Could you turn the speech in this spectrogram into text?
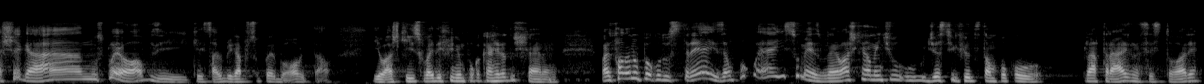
chegar nos playoffs e, quem sabe, brigar pro Super Bowl e tal. E eu acho que isso vai definir um pouco a carreira do Shannon. Mas falando um pouco dos três, é um pouco é isso mesmo, né? Eu acho que realmente o, Justin Fields está um pouco para trás nessa história.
